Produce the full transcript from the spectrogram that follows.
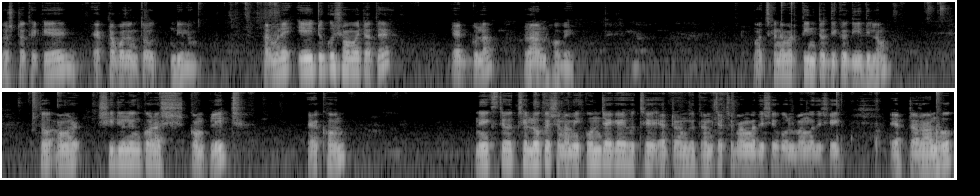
দশটা থেকে একটা পর্যন্ত দিলাম। তার মানে এইটুকু সময়টাতে অ্যাডগুলা রান হবে। মাঝখানে আবার তিনটার দিকেও দিয়ে দিলাম। তো আমার শিডিউলিং করা কমপ্লিট এখন নেক্সটে হচ্ছে লোকেশন আমি কোন জায়গায় হচ্ছে অ্যাডটা রান করতে আমি চাচ্ছি বাংলাদেশে হোল, বাংলাদেশেই অ্যাডটা রান হোক।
